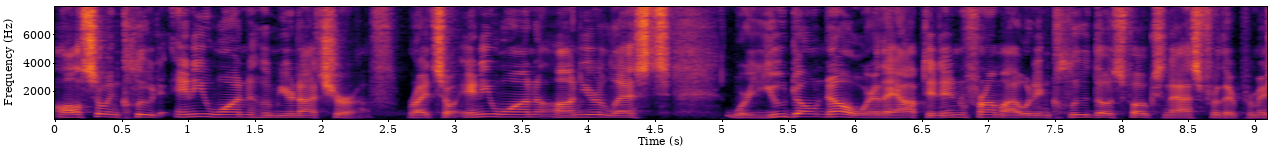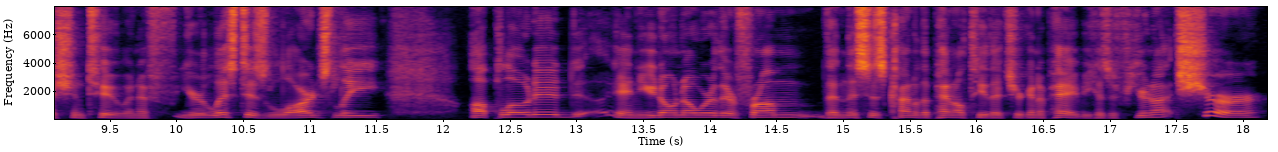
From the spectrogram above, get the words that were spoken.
also include anyone whom you're not sure of, right? So, anyone on your list where you don't know where they opted in from, I would include those folks and ask for their permission too. And if your list is largely uploaded and you don't know where they're from, then this is kind of the penalty that you're going to pay because if you're not sure,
